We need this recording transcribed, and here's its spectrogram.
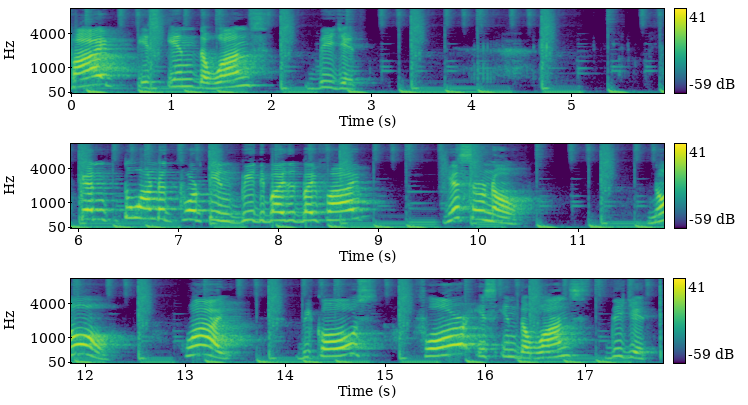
5 is in the ones digit. Can 214 be divided by 5? Yes or no? No. Why? Because 4 is in the ones digit.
